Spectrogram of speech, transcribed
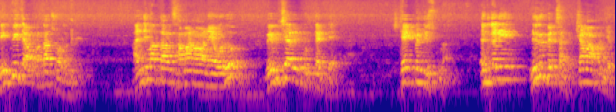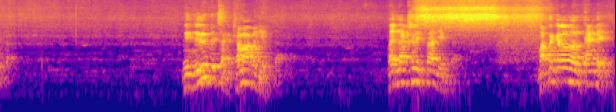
రిపీట్ అవ్వకుండా చూడండి. అన్ని మతాలు సమానం అనేవాడు వ్యభిచారి పుట్టినట్టే స్టేట్మెంట్ ఇస్తున్నా ఎందుకని? నిరూపించండి క్షమాపణ చెప్తా. మీరు నిరూపించండి క్షమాపణ చెప్తా. పది లక్షలు ఇస్తా అని చెప్తా మత గ్రంథాలు తండే.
